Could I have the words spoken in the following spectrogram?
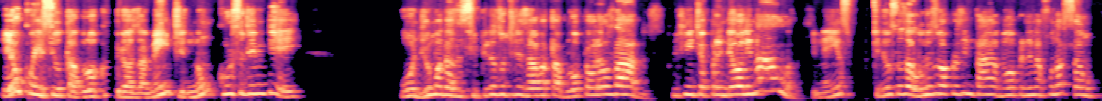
Eu conheci o Tableau, curiosamente, num curso de MBA, onde uma das disciplinas utilizava Tableau para olhar os dados. A gente aprendeu ali na aula, que nem, as, que nem os seus alunos vão apresentar, vão aprender na fundação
